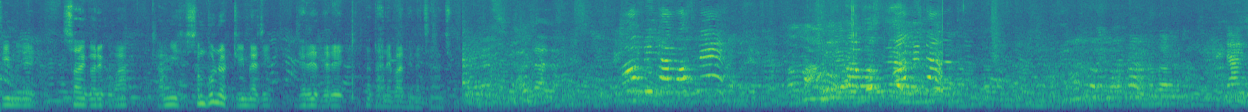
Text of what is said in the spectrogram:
टिमले सहयोग गरेकोमा हामी सम्पूर्ण टिमलाई चाहिँ धेरै धेरै धन्यवाद दिन चाहन्छौँ। डान्स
